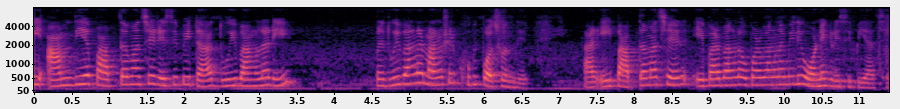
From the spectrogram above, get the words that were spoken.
এই আম দিয়ে পাবদা মাছের রেসিপিটা দুই বাংলারই মানে দুই বাংলার মানুষের খুবই পছন্দের। আর এই পাবদা মাছের এপার বাংলা, ওপার বাংলা মিলিয়ে অনেক রেসিপি আছে।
